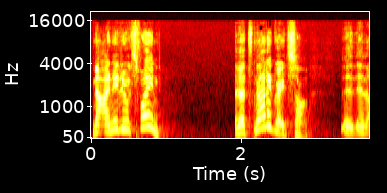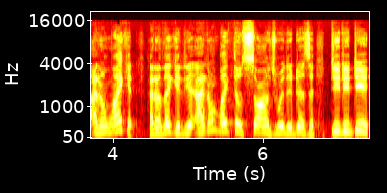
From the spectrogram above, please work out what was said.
Now, I need to explain. That's not a great song. I don't like it. I don't like it. I don't like those songs where it does a do do do,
